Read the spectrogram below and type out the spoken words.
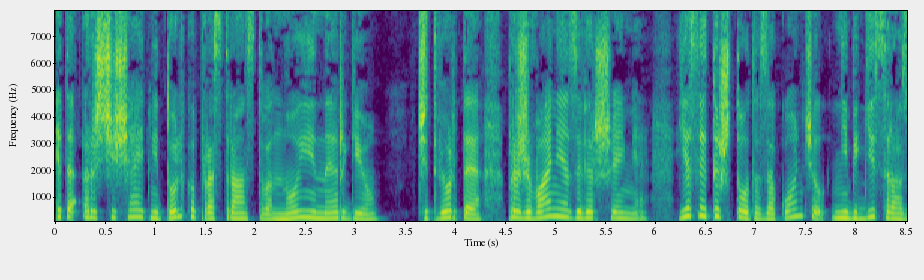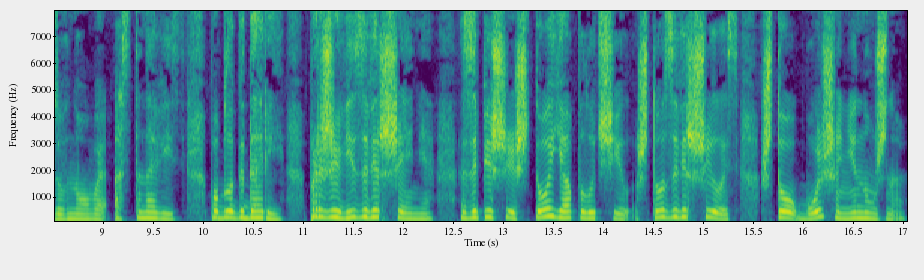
Это расчищает не только пространство, но и энергию. Четвертое — проживание завершения. Если ты что-то закончил, не беги сразу в новое, остановись, поблагодари, проживи завершение, запиши, что я получил, что завершилось, что больше не нужно.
